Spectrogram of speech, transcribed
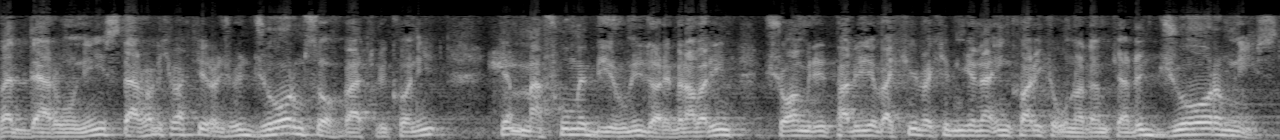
و درونی است در حالی که وقتی راجع به جرم صحبت می‌کنید یه مفهوم بیرونی داره. بنابراین شما میرید پلوی وکیل وکیل میگه نه این کاری که اون آدم کرده جرم نیست.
